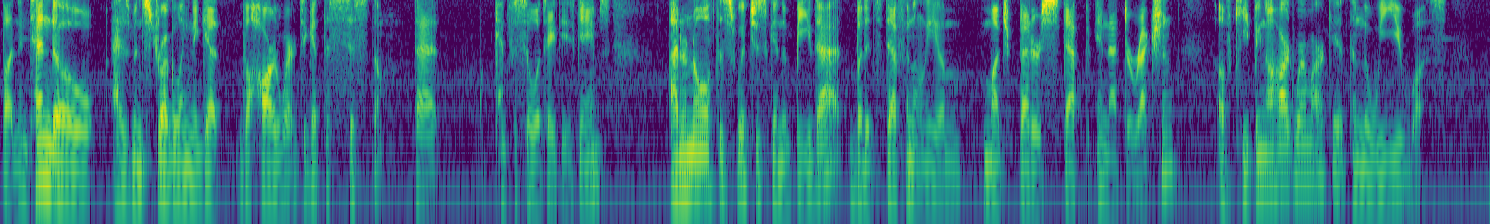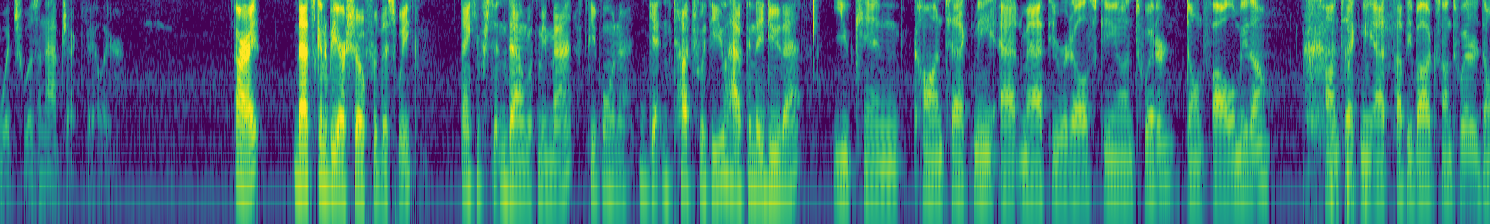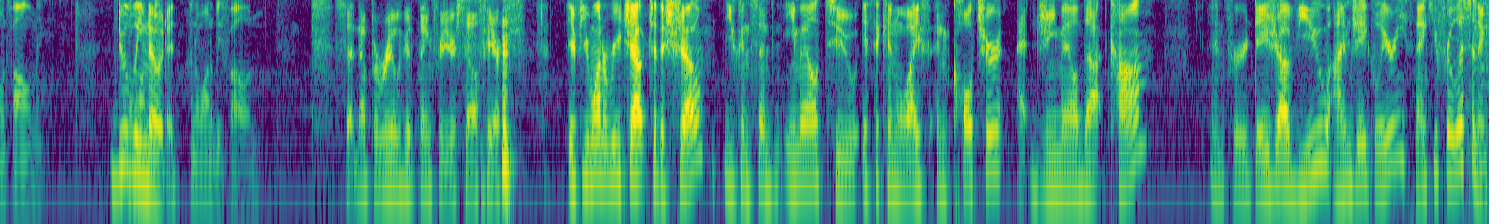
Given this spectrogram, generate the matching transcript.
But Nintendo has been struggling to get the hardware, to get the system that can facilitate these games. I don't know if the Switch is going to be that, but it's definitely a much better step in that direction of keeping a hardware market than the Wii U was, which was an abject failure. All right, that's going to be our show for this week. Thank you for sitting down with me, Matt. If people want to get in touch with you, how can they do that? You can contact me at Matthew Radulski on Twitter. Don't follow me though. Contact me at Puppybox on Twitter. Don't follow me. I Duly be- noted. I don't want to be followed. Setting up a real good thing for yourself here. if you want to reach out to the show, you can send an email to ithacanlifeandculture at gmail.com. And for Deja View, I'm Jake Leary. Thank you for listening.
